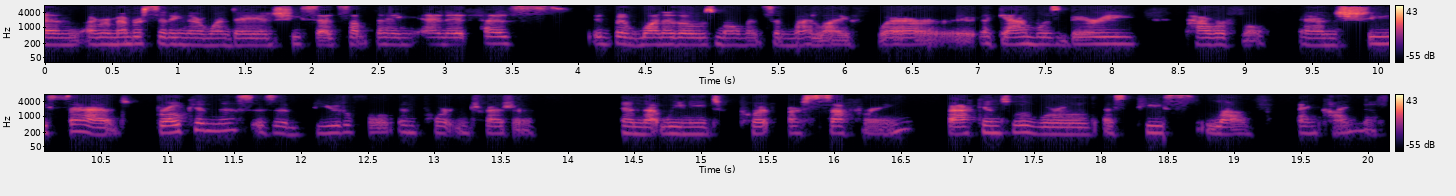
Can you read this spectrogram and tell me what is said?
And I remember sitting there one day and she said something, and it has been one of those moments in my life where it again was very powerful. And she said, brokenness is a beautiful, important treasure, and that we need to put our suffering back into the world as peace, love, and kindness.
